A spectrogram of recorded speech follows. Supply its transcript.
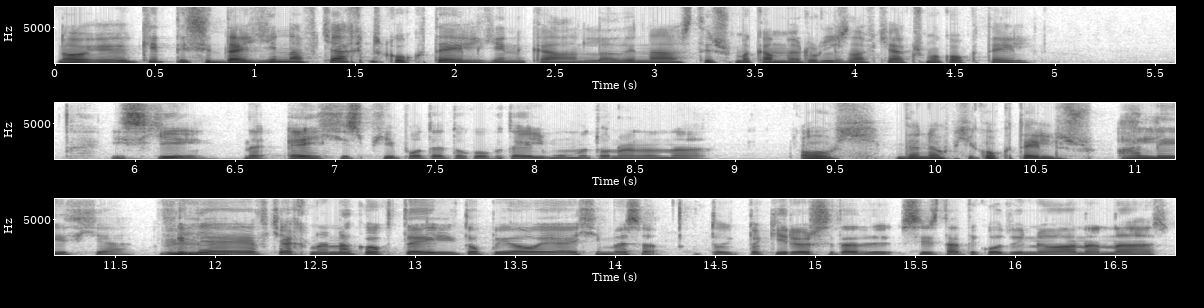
Νο- ε, Και τη συνταγή να φτιάχνεις κοκτέιλ γενικά. Δηλαδή να στήσουμε καμερούλες να φτιάξουμε κοκτέιλ. Ισχύει. Ναι, έχεις πιει ποτέ το κοκτέιλ μου με τον ανανά; Όχι, δεν έχω πιει κοκτέιλ σου. Αλήθεια. Φίλε, φτιάχνω ένα κοκτέιλ το οποίο έχει μέσα. Το, το κύριο συστατι- συστατικό του είναι ο ανανάς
